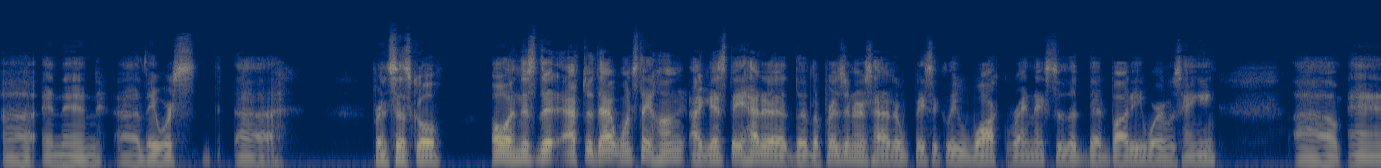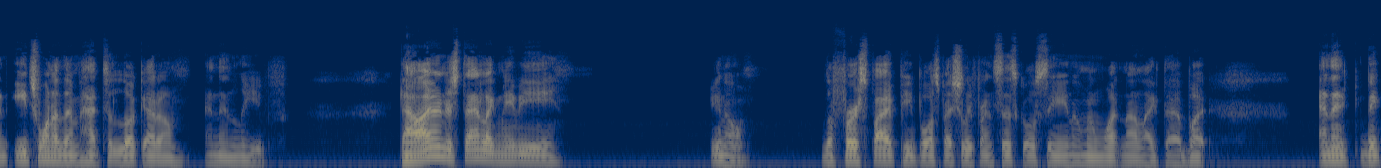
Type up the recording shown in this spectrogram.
uh, and then uh, they were uh, Francisco. Oh, and this after that, once they hung, I guess they had to the, the prisoners had to basically walk right next to the dead body where it was hanging, um, and each one of them had to look at him and then leave. Now I understand like maybe you know the first five people, especially Francisco, seeing them and whatnot like that, but and then they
